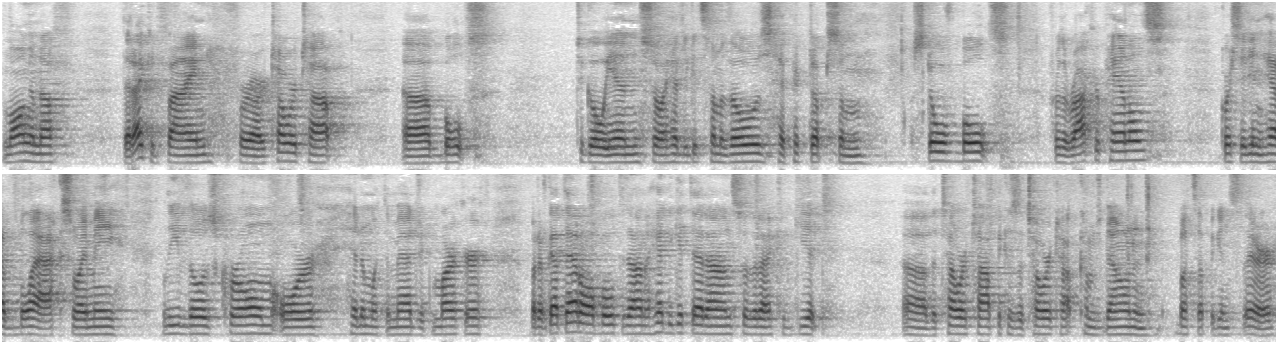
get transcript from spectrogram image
long enough that I could find for our tower top uh, bolts to go in, so I had to get some of those. I picked up some stove bolts for the rocker panels. Of course, they didn't have black, so I may leave those chrome or hit them with the magic marker. But I've got that all bolted on. I had to get that on so that I could get uh, the tower top because the tower top comes down and butts up against there.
